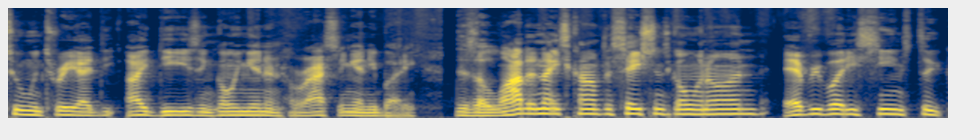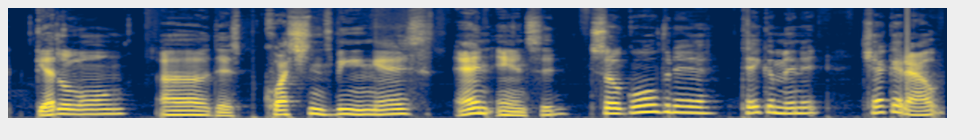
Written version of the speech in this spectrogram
two and three ID- IDs and going in and harassing anybody. There's a lot of nice conversations going on. Everybody seems to get along. Uh, there's questions being asked and answered. So go over there, take a minute, check it out,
